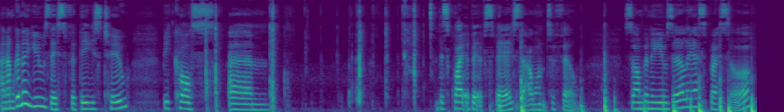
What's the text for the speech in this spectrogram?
And I'm going to use this for these two because um, there's quite a bit of space that I want to fill. So I'm going to use early espresso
